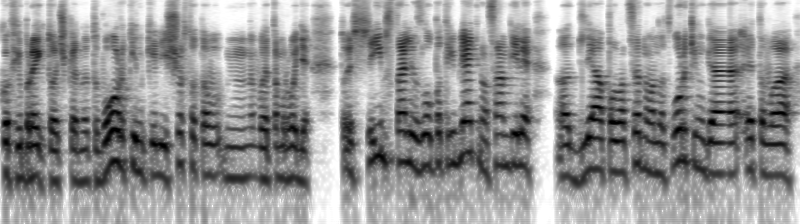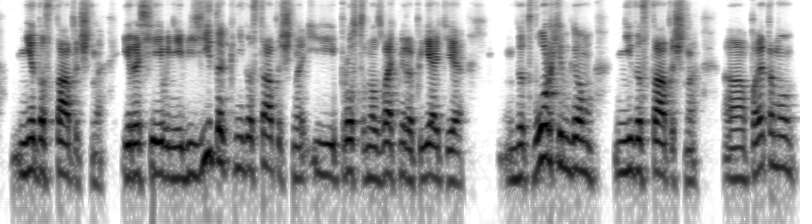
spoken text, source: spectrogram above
кофе-брейк.нетворкинг или еще что-то в этом роде. То есть им стали злоупотреблять, и на самом деле э, для полноценного нетворкинга этого недостаточно. И рассеивание визиток недостаточно, и просто назвать мероприятие нетворкингом недостаточно. А, поэтому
